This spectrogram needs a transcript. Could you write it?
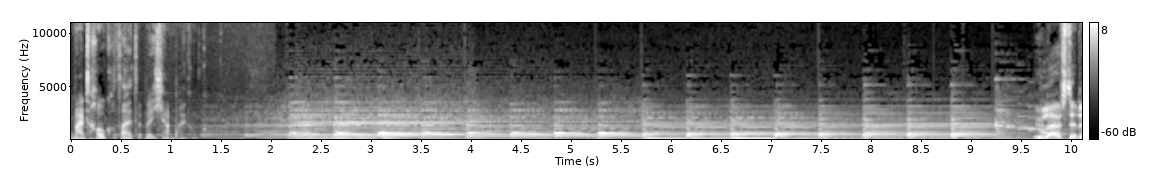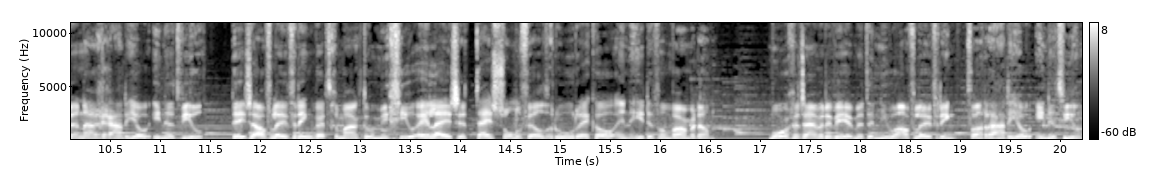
Maar toch ook altijd een beetje aan Michael luisterde naar Radio in het Wiel. Deze aflevering werd gemaakt door Michiel Elijzen, Thijs Zonneveld, Roel Rekko en Hidde van Warmerdam. Morgen zijn we er weer met een nieuwe aflevering van Radio in het Wiel.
